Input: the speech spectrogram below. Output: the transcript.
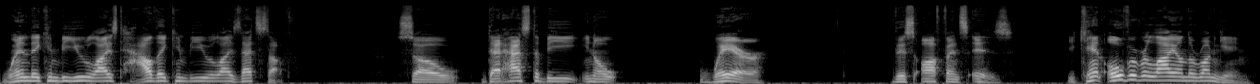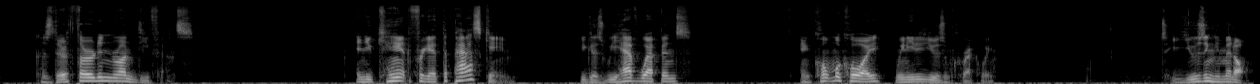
When they can be utilized, how they can be utilized, that stuff. So that has to be, you know, where this offense is. You can't over rely on the run game because they're third in run defense. And you can't forget the pass game because we have weapons. And Colt McCoy, we need to use him correctly. To using him at all.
